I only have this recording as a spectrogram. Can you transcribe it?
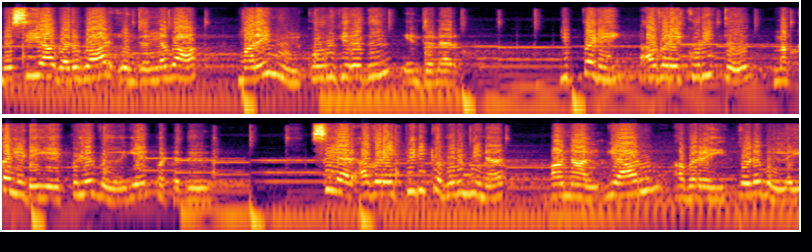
மெஸ்ஸியா வருவார் என்றல்லவா மறைநூல் கூறுகிறது என்றனர். இப்படி அவரை குறித்து மக்களிடையே பிளவு ஏற்பட்டது. சிலர் அவரை பிடிக்க விரும்பினர் ஆனால் யாரும் அவரை தொடவில்லை.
